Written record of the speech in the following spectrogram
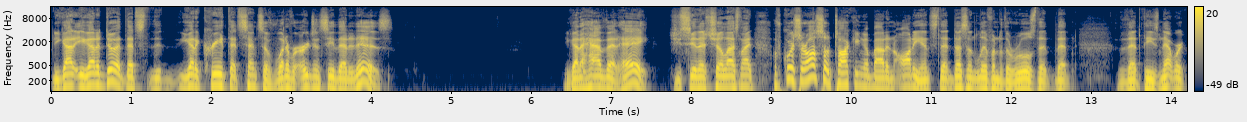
You got you got to do it. That's you got to create that sense of whatever urgency that it is. You got to have that. Hey, did you see that show last night? Of course, they're also talking about an audience that doesn't live under the rules that that that these network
